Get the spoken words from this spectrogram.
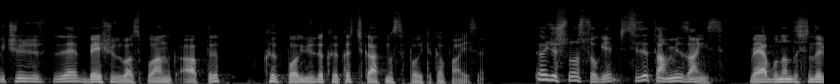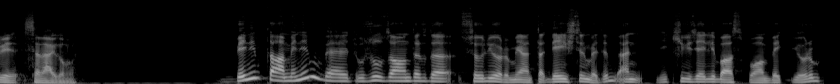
Üçüncüsü de 500 bas puan arttırıp 40 %40'a çıkartması politika faizi. Önce şunu sorayım. Size tahmininiz hangisi? Veya bunun dışında bir senaryo mu? Benim tahminim ve uzun zamandır da söylüyorum yani değiştirmedim. Ben 250 bas puan bekliyorum.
